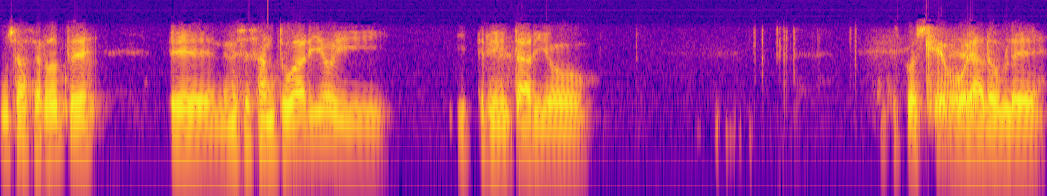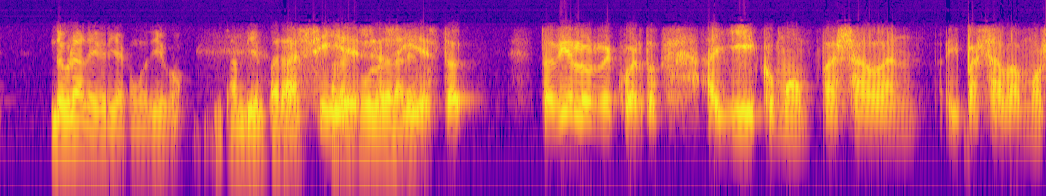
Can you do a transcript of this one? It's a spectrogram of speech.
un sacerdote eh, en ese santuario y, y trinitario pues Qué era doble, doble alegría, como digo, también para, así es, así es. Todavía lo recuerdo, allí como pasaban y pasábamos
